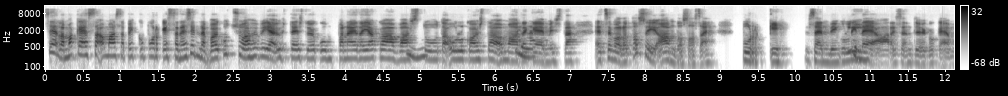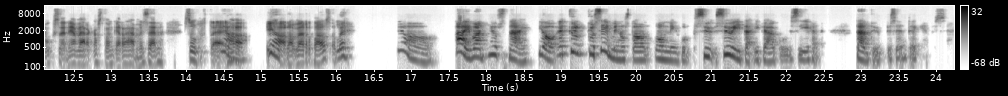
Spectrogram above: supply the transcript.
siellä makeassa omassa pikkupurkissa, niin sinne voi kutsua hyviä yhteistyökumppaneita, jakaa mm-hmm. vastuuta, mm-hmm. ulkoistaa omaa Kyllä. tekemistä, että se voi olla tosi antoisa se purkki sen niin kuin niin. lineaarisen työkokemuksen ja verkoston keräämisen suhteen. Joo. Ihan, ihana vertaus oli. Joo, aivan, just näin. Joo, et kyllä, kyllä siinä minusta on, on niin kuin sy- syitä ikään kuin siihen tämän tyyppiseen tekemiseen.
